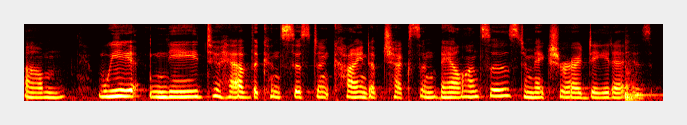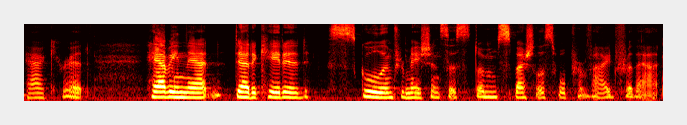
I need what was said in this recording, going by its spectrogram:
Um, we need to have the consistent kind of checks and balances to make sure our data is accurate. Having that dedicated school information system specialist will provide for that.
